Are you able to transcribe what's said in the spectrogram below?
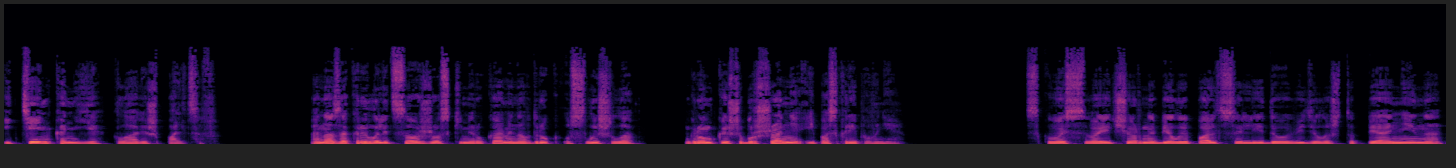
и теньканье клавиш пальцев. Она закрыла лицо жесткими руками, но вдруг услышала громкое шебуршание и поскрипывание. Сквозь свои черно-белые пальцы Лида увидела, что пианино,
